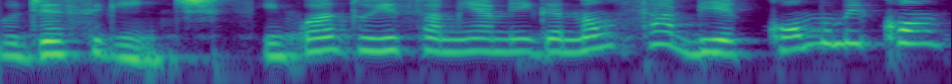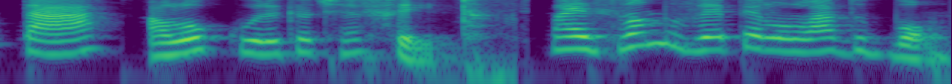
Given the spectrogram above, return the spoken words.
no dia seguinte. Enquanto isso, a minha amiga não sabia como me contar a loucura que eu tinha feito. Mas vamos ver pelo lado bom.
